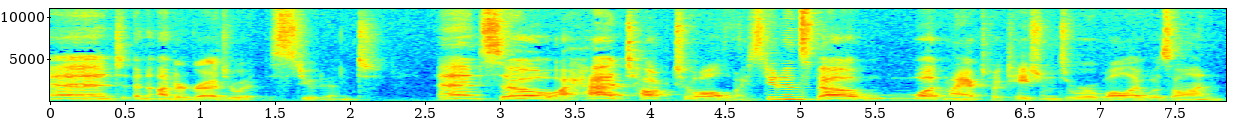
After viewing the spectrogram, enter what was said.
and an undergraduate student. And so I had talked to all of my students about what my expectations were while I was on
